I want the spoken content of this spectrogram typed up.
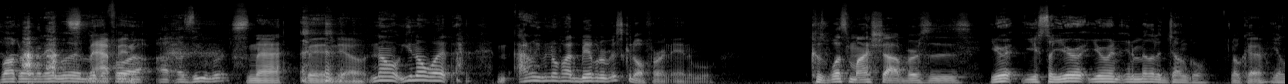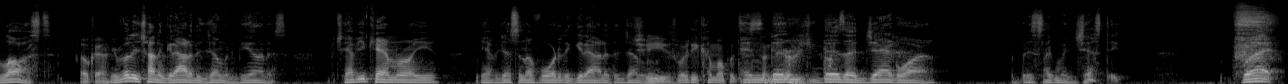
walking around the neighborhood looking for a, a, a zebra. Snapping, yo. No, you know what? I don't even know if I'd be able to risk it all for an animal. Cause what's my shot versus? You're you're so you're you're in, in the middle of the jungle. Okay, You're lost. okay. You're really trying to get out of the jungle, to be honest. But you have your camera on you. You have just enough water to get out of the jungle. Jeez, where'd he come up with this and scenario? then there's a jaguar, but it's like majestic. But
